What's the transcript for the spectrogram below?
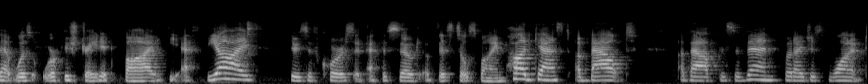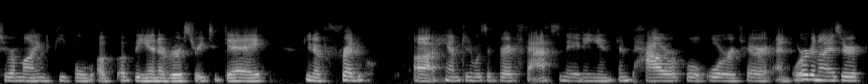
that was orchestrated by the FBI. There's of course an episode of the Still Spying podcast about about this event, but I just wanted to remind people of, of the anniversary today. You know, Fred uh, Hampton was a very fascinating and, and powerful orator and organizer.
